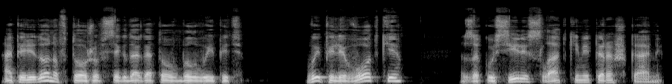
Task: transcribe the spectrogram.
А Передонов тоже всегда готов был выпить. Выпили водки, закусили сладкими пирожками.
